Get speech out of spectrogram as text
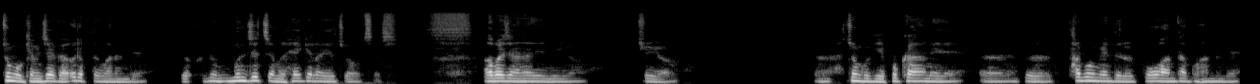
중국 경제가 어렵다고 하는데 그, 그 문제점을 해결하여 주옵소서. 아버지 하나님이여 주여 어, 중국이 북한의 어, 그 탈북민들을 보호한다고 하는데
